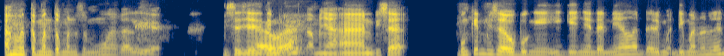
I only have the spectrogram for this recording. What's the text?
sama teman-teman semua kali ya. Bisa jadi Apa? pertanyaan, bisa mungkin bisa hubungi IG-nya Daniel lah, dari di mana Dan?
